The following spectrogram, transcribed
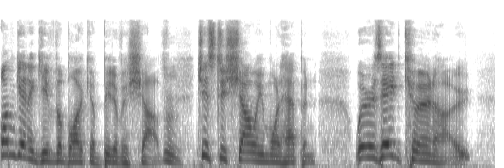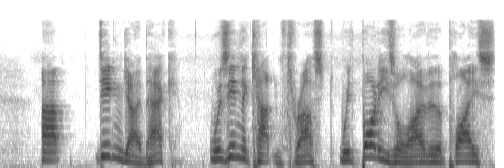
I'm going to give the bloke a bit of a shove just to show him what happened. Whereas Ed Curnow uh, didn't go back, was in the cut and thrust with bodies all over the place.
